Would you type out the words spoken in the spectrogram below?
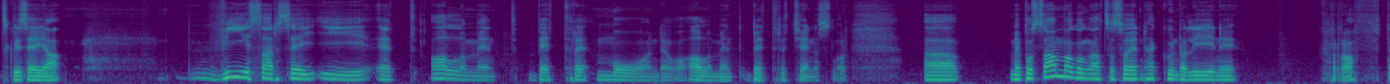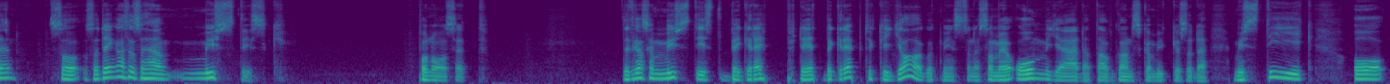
ska vi säga, visar sig i ett allmänt bättre mående och allmänt bättre känslor. Uh, men på samma gång alltså så är den här kundalini kraften, så, så det är ganska så här mystisk på något sätt. Det är ett ganska mystiskt begrepp. Det är ett begrepp, tycker jag åtminstone, som är omgärdat av ganska mycket sådär mystik och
